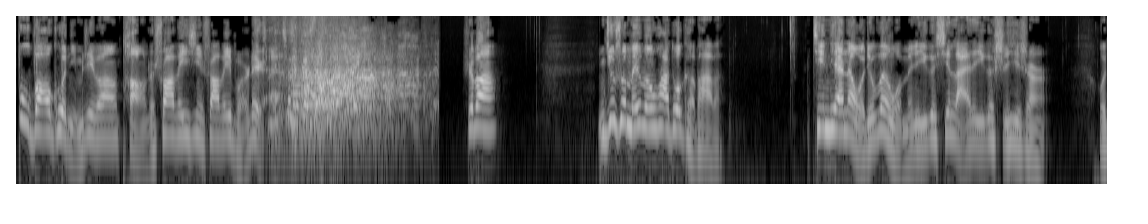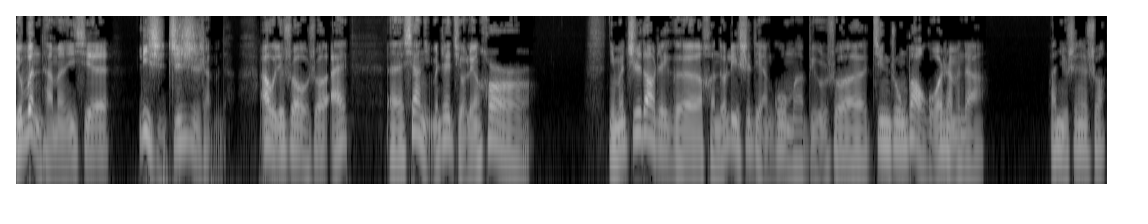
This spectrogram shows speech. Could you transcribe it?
不包括你们这帮躺着刷微信、刷微博的人，是吧？你就说没文化多可怕吧。今天呢，我就问我们一个新来的一个实习生，我就问他们一些历史知识什么的。啊，我就说，我说，哎，呃，像你们这九零后，你们知道这个很多历史典故吗？比如说精忠报国什么的。完，女生就说：“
